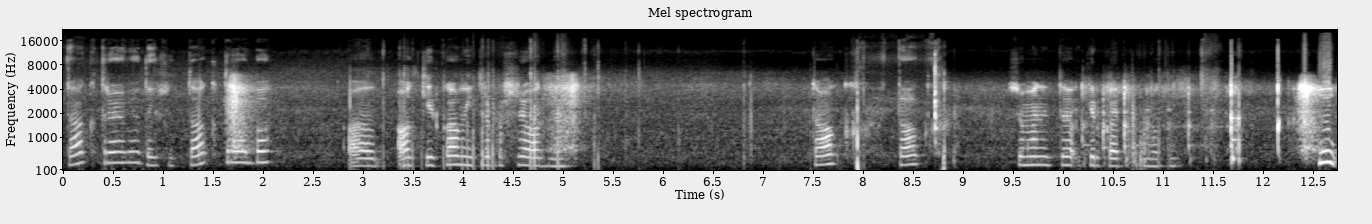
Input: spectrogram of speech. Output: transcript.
Так треба, далі так треба. А, а кірка мені треба ще одне. Так, так. Все, в мене та кірка тепер можна. Ну!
